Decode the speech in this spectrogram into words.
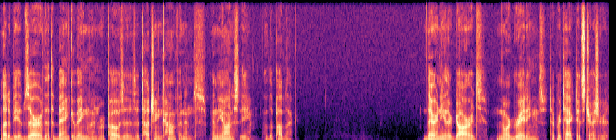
Let it be observed that the Bank of England reposes a touching confidence in the honesty of the public. There are neither guards nor gratings to protect its treasures.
